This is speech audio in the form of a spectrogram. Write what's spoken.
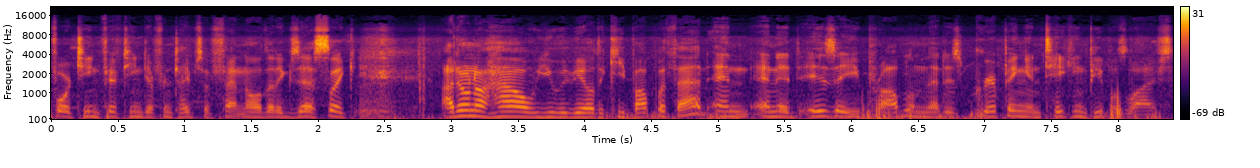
14, 15 different types of fentanyl that exists. Like, mm-hmm. I don't know how you would be able to keep up with that, and and it is a problem that is gripping and taking people's lives.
